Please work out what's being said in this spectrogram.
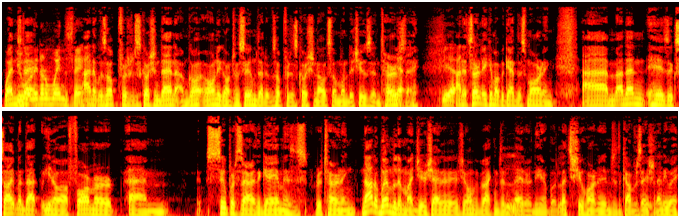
Wednesday. You were in on Wednesday. and it was up for discussion. Then I'm go- only going to assume that it was up for discussion also on Monday, Tuesday, and Thursday. Yeah. And it certainly came up again this morning. Um, and then his excitement that you know a former. Um, Superstar of the game is returning. Not at Wimbledon, mind you, Shane. She won't be back until later in the year, but let's shoehorn it into the conversation anyway,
